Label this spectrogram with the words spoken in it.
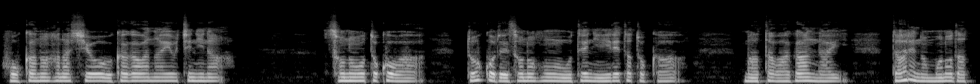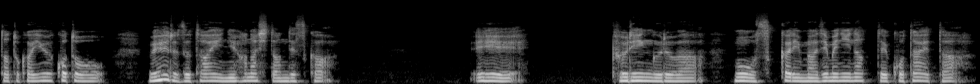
他の話を伺わないうちにな、その男はどこでその本を手に入れたとか、または元来誰のものだったとかいうことをウェールズ隊員に話したんですかええ。プリングルはもうすっかり真面目になって答えた。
